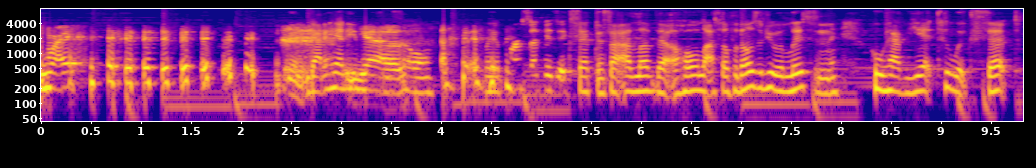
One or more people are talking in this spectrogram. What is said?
Right. Got to handle your yeah. So the first step is acceptance. I, I love that a whole lot. So for those of you who are listening who have yet to accept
